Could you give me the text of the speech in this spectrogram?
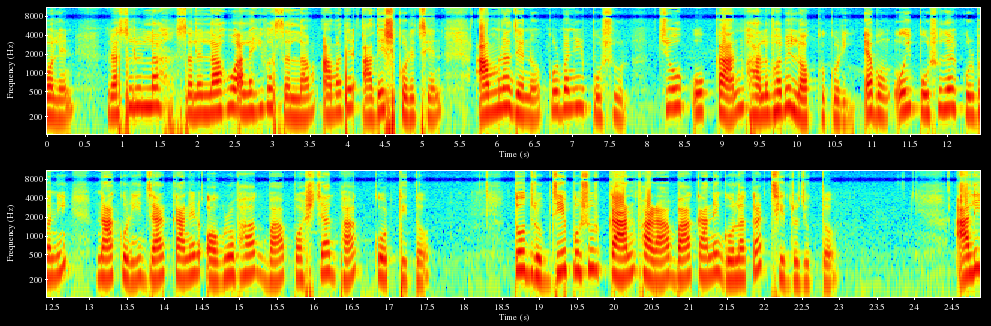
বলেন, রাসূলুল্লাহ সাল্লাল্লাহু আলাইহি ওয়াসাল্লাম আমাদের আদেশ করেছেন, আমরা যেন কোরবানির পশুর চোখ ও কান ভালোভাবে লক্ষ্য করি এবং ওই পশুদের কোরবানি না করি যার কানের অগ্রভাগ বা পশ্চাৎভাগ কর্তিত। তদ্রূপ যে পশুর কান ফাড়া বা কানে গোলাকার ছিদ্রযুক্ত। আলী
